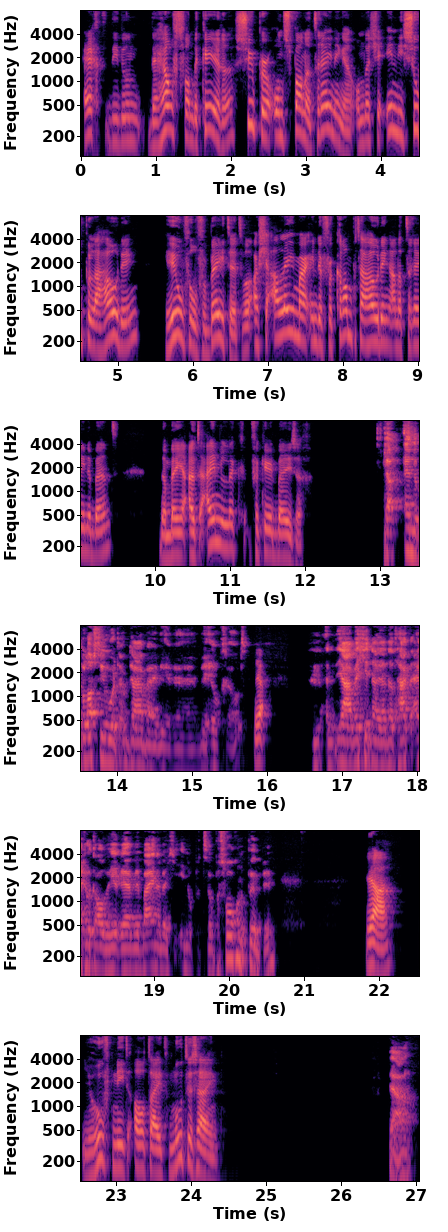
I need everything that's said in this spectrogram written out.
echt, die doen de helft van de keren super ontspannen trainingen. Omdat je in die soepele houding heel veel verbeterd. Want als je alleen maar in de verkrampte houding aan het trainen bent, dan ben je uiteindelijk verkeerd bezig. Ja, en de belasting wordt ook daarbij weer, uh, weer heel groot. Ja. En, en, ja, weet je, nou ja, dat haakt eigenlijk alweer uh, weer bijna een beetje in op het, op het volgende punt, in. Ja, je hoeft niet altijd moe te zijn. Ja,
